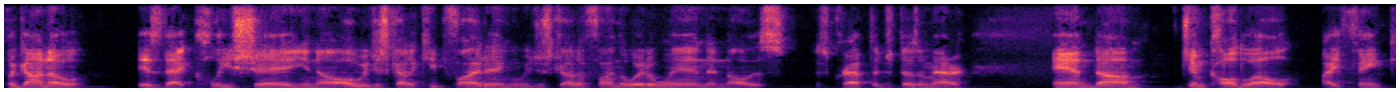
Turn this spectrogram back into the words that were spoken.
Pagano is that cliche, you know. Oh, we just got to keep fighting. We just got to find the way to win, and all this this crap that just doesn't matter. And um, Jim Caldwell, I think,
